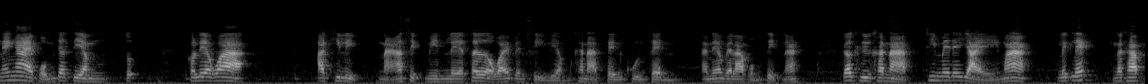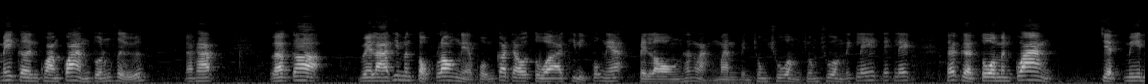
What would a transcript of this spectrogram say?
ง่าย ๆ ผมจะเตรียมตัวเขาเรียกว่าอะคริลิกหนา 10มิลเลเซอร์เอาไว้เป็นสี่เหลี่ยมขนาดเซนคูณเซน อันนี้เวลาผมติดนะ ก็คือขนาดที่ไม่ได้ใหญ่มาก เล็กๆนะครับไม่เกินความกว้างของตัวหนังสือนะครับแล้วก็เวลาที่มันตกล่องเนี่ยผมก็จะเอาตัวอะคริลิกพวกนี้ไปรองข้างหลังมันเป็นช่วงๆช่วงๆเล็กๆเล็กๆ ถ้าเกิดตัวมันกว้าง 7 มิล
